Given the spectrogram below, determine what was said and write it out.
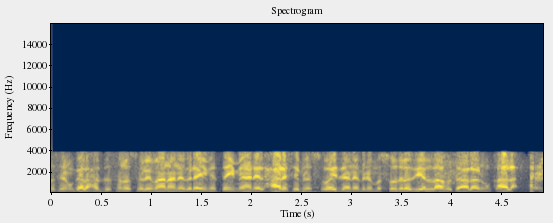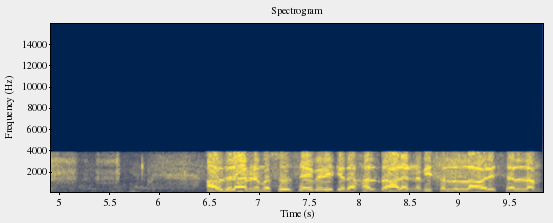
مسلم قال حدثنا سليمان بن ابراهيم التيمي عن الحارث بن سويد بن مسعود رضي الله تعالى عنه قال عبد الله بن مسعود صاحب ویل چې دخلت على النبي صلى الله عليه وسلم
